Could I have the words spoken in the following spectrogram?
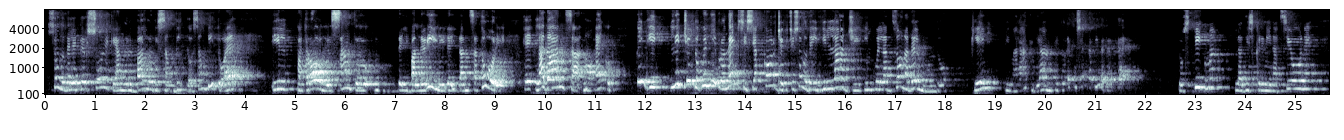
Sono delle persone che hanno il ballo di San Vito. San Vito è il patrono, il santo dei ballerini, dei danzatori, e la danza, no, ecco. Quindi leggendo quel libro Nancy si accorge che ci sono dei villaggi in quella zona del mondo pieni di malati di antito e possiamo capire perché. Lo stigma, la discriminazione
